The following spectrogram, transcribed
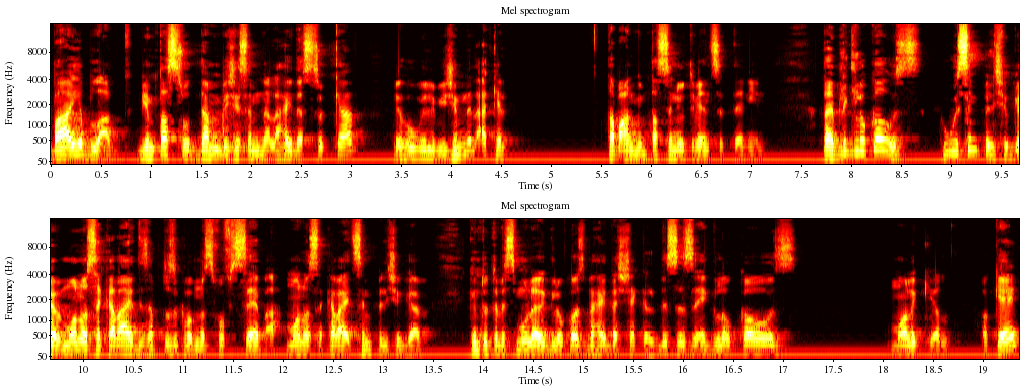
by blood. بيمتصوا الدم بجسمنا لهيدا السكر اللي هو اللي بيجي من الأكل. طبعا بيمتص ال nutrients الثانيين طيب الجلوكوز هو simple sugar monosaccharide إذا بتذكروا من الصفوف السابقه monosaccharide simple sugar كنتوا ترسموا لها الجلوكوز بهيدا الشكل. This is a glucose molecule. okay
